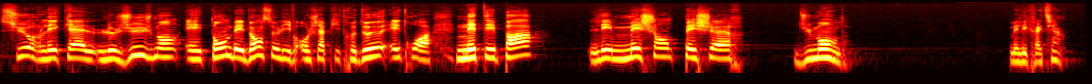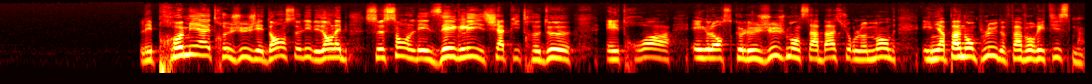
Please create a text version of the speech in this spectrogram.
sur lesquelles le jugement est tombé dans ce livre, au chapitre 2 et 3, n'étaient pas les méchants pécheurs du monde, mais les chrétiens. Les premiers à être jugés dans ce livre, dans ce sont les églises, chapitre 2 et 3. Et lorsque le jugement s'abat sur le monde, il n'y a pas non plus de favoritisme.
